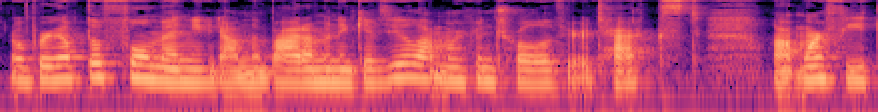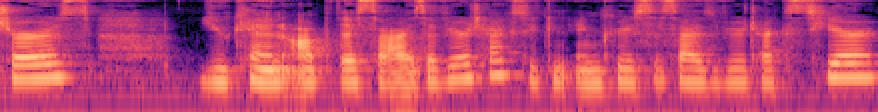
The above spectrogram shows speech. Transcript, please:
It'll bring up the full menu down the bottom and it gives you a lot more control of your text, a lot more features. You can up the size of your text. You can increase the size of your text here.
